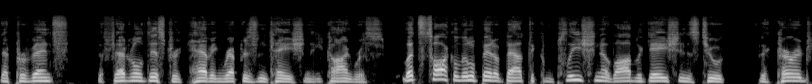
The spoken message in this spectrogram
that prevents the federal district having representation in Congress. Let's talk a little bit about the completion of obligations to the current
